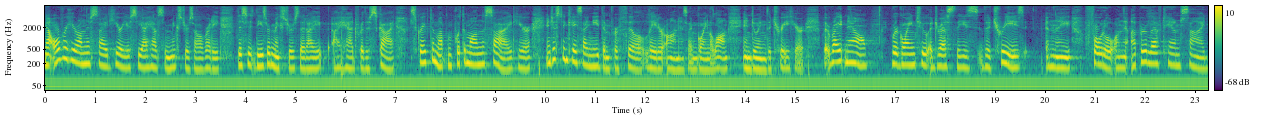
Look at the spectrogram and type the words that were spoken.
Now over here on this side here, you see I have some mixtures already. This is, these are mixtures that I, I had for the sky. Scraped them up and put them on the side here, and just in case I need them for fill later on as I'm going along and doing the tree here. But right now, we're going to address these the trees in the photo on the upper left hand side,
